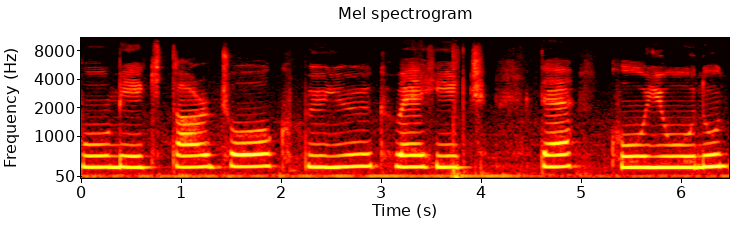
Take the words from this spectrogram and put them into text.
bu miktar çok büyük ve hiç de kuyunun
